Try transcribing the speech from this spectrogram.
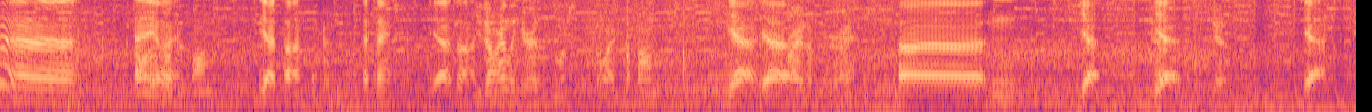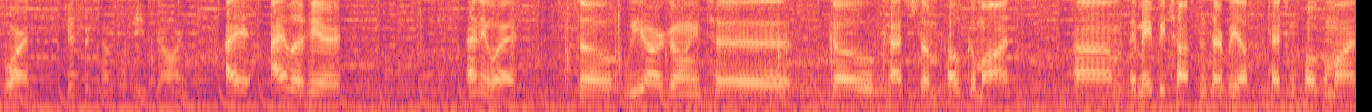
Uh, anyway. On? Yeah, it's on. Okay. I think. Yeah, it's on. You don't really hear it as much as the microphone. Yeah, yeah. It's Right up here, right? Uh, yeah. Yes. Yes. Yeah. Warren. Chiswick knows where he's going. I I live here. Anyway. So we are going to go catch some Pokemon. Um, it may be tough since everybody else is catching Pokemon.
